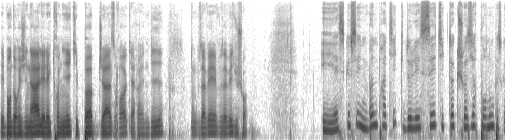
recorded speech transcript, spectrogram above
et bande originale, électronique, hip-hop, jazz, rock, R&B. Donc vous avez, vous avez du choix. Et est-ce que c'est une bonne pratique de laisser TikTok choisir pour nous? Parce que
